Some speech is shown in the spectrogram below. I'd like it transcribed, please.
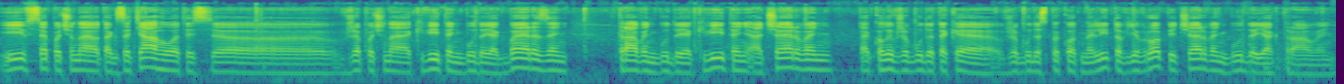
І все починає отак затягуватись. е, Вже починає квітень буде як березень, травень буде як квітень, а червень. Так, коли вже буде таке, вже буде спекотне літо в Європі, червень буде як травень.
